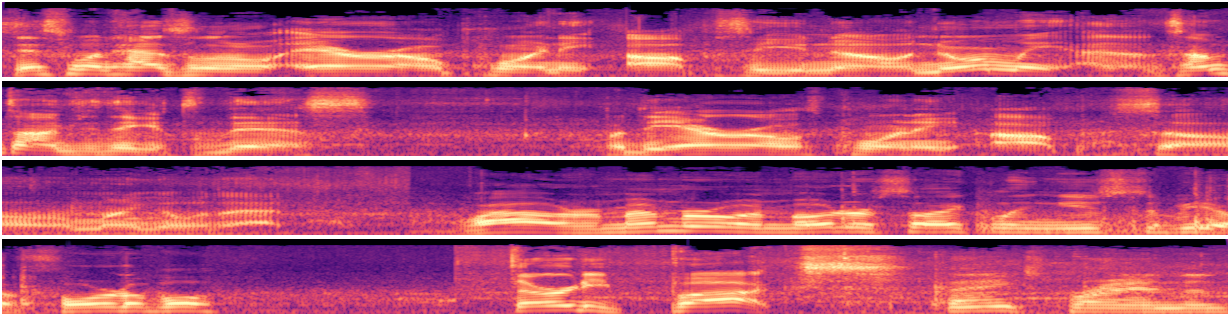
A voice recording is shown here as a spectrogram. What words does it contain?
This one has a little arrow pointing up, so you know. Normally, uh, sometimes you think it's this, but the arrow is pointing up, so I'm gonna go with that. Wow, remember when motorcycling used to be affordable? 30 bucks. Thanks, Brandon.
